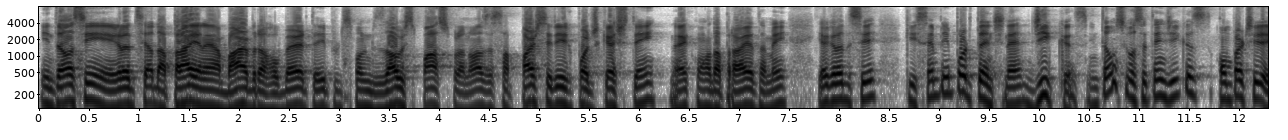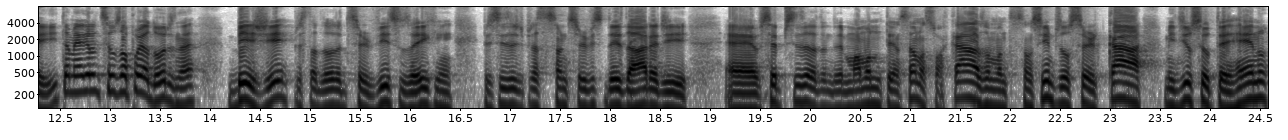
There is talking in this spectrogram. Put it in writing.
Então, assim, agradecer a da Praia, né? A Bárbara, a Roberta aí por disponibilizar o espaço para nós, essa parceria que o podcast tem, né? Com a da Praia também. E agradecer que sempre é importante, né? Dicas. Então, se você tem dicas, compartilhe aí. E também agradecer os apoiadores, né? BG, prestadora de serviços aí, quem precisa de prestação de serviço desde a área de. é, você precisa de uma manutenção na sua casa, uma manutenção simples, ou cercar, medir o seu terreno.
